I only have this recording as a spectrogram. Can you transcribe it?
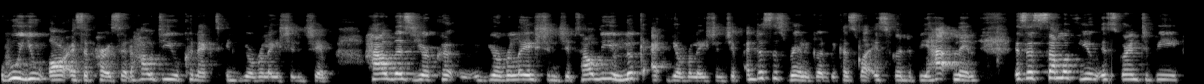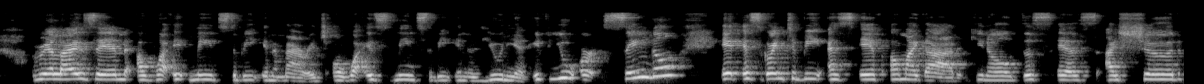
who you are as a person. How do you connect in your relationship? How does your your relationships how do you look at your relationship? And this is really good because what is going to be happening is that some of you is going to be realizing what it means to be in a marriage or what it means to be in a union. If you are single it is going to be as if oh my god you know this is i should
